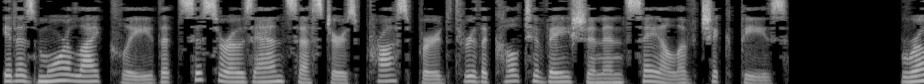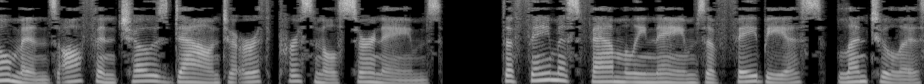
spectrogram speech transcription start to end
it is more likely that Cicero's ancestors prospered through the cultivation and sale of chickpeas. Romans often chose down-to-earth personal surnames. The famous family names of Fabius, Lentulus,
